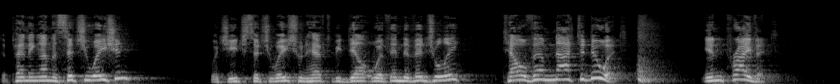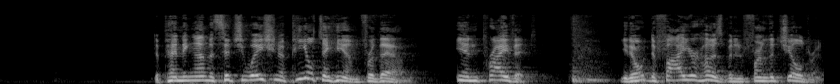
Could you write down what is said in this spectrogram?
Depending on the situation, which each situation would have to be dealt with individually, tell them not to do it in private. Depending on the situation, appeal to him for them in private. You don't defy your husband in front of the children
